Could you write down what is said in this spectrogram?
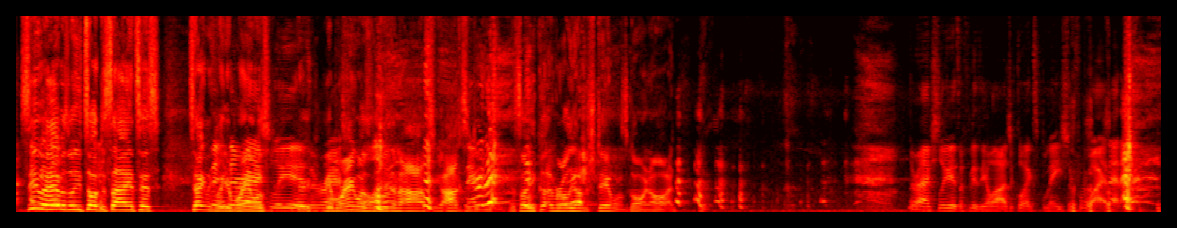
See what happens when you talk to scientists. Technically, your brain was actually is a your, your brain was losing ox- oxygen, and so you couldn't really understand what was going on. There actually is a physiological explanation for why that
